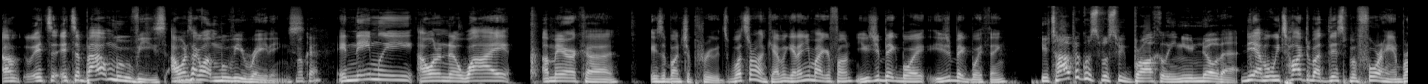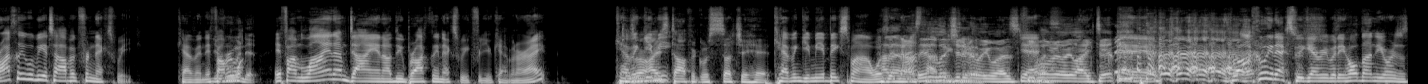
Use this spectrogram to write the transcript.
uh, it's it's about movies. I want to talk about movie ratings. Okay. And namely, I want to know why America is a bunch of prudes. What's wrong, Kevin? Get on your microphone. Use your big boy. Use your big boy thing. Your topic was supposed to be broccoli, and you know that. Yeah, but we talked about this beforehand. Broccoli will be a topic for next week, Kevin. If You I'm ruined it. if I'm lying, I'm dying. I'll do broccoli next week for you, Kevin. All right. Because Kevin, our give ice me topic was such a hit. Kevin, give me a big smile. Was it that not? It legitimately was. Yeah. People really liked it. broccoli next week, everybody. Hold on to your horses.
